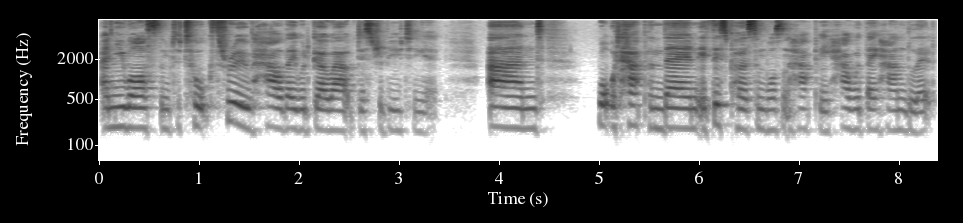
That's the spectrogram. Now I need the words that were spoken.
and you ask them to talk through how they would go out distributing it and what would happen then if this person wasn't happy? How would they handle it?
